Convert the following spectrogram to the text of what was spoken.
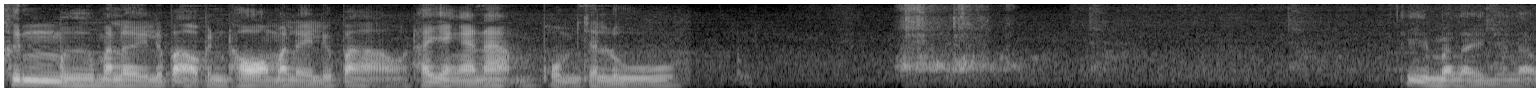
ขึ้นมือมาเลยหรือเปล่าเป็นทองมาเลยหรือเปล่า ถ้าอย่างนั้นอะผมจะรู้ ที่อะไรเนี่ยเรา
